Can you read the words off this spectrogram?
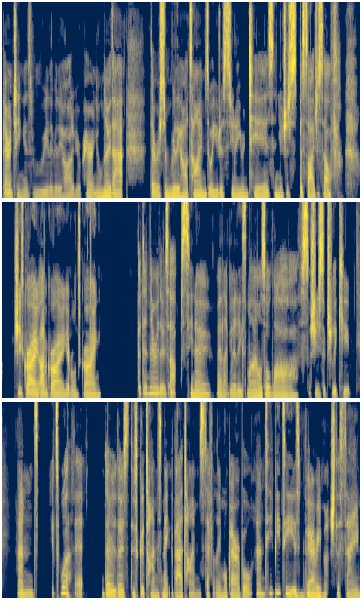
Parenting is really, really hard. If you're a parent, you'll know that. There are some really hard times where you just, you know, you're in tears and you're just beside yourself she's crying, I'm crying, everyone's crying. But then there are those ups, you know, where like Lily smiles or laughs, or she just looks really cute. And it's worth it. Those, those, those good times make the bad times definitely more bearable. And TPT is very much the same.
